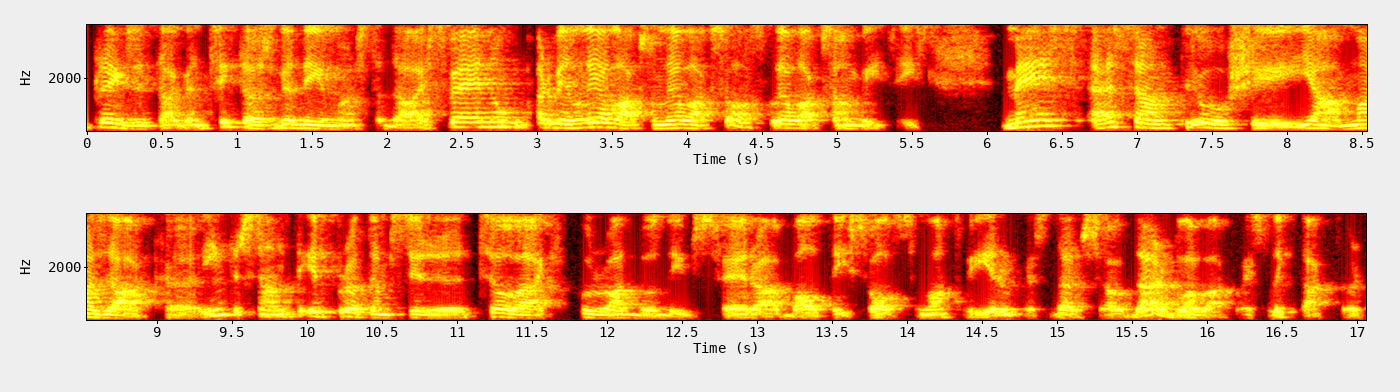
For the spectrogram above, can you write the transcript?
Brexitā, gan citos gadījumos, tad ASV nu, arvien lielāks un lielāks valsts, lielākas ambīcijas. Mēs esam kļuvuši jā, mazāk eh, interesanti. Ir, protams, ir cilvēki, kuru atbildības sfērā Baltijas valsts un Latvija ir, kas dara savu darbu labāk vai sliktāk. Tur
